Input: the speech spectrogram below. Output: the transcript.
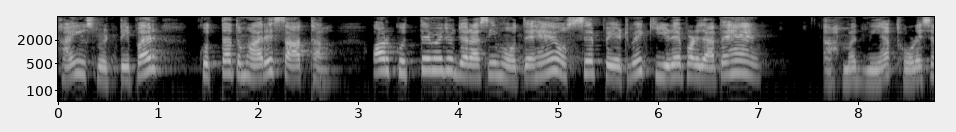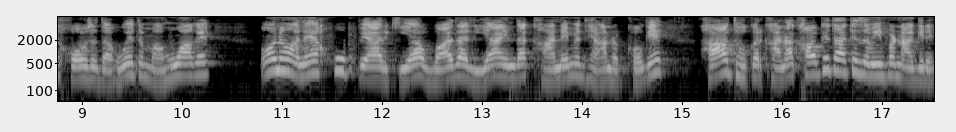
کھائیں، اس مٹی پر کتا تمہارے ساتھ تھا۔ اور کتے میں جو جراثیم ہوتے ہیں، اس سے پیٹ میں کیڑے پڑ جاتے ہیں۔ احمد میاں تھوڑے سے خوف زدہ ہوئے تو ماموں آ گئے۔ انہوں نے خوب پیار کیا، وعدہ لیا، آئندہ کھانے میں دھیان رکھو گے، ہاتھ دھو کر کھانا کھاؤ گے تاکہ زمین پر نہ گرے۔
